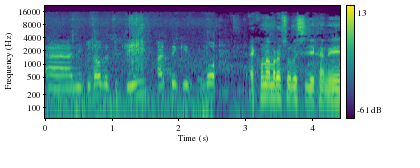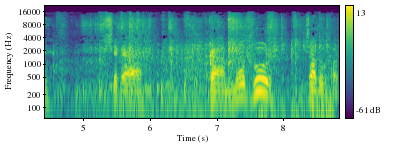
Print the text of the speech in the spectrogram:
And in 2015, I think it's more. এখন আমরা চলেছি যেখানে সেটা একটা মধুর জাদুঘর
